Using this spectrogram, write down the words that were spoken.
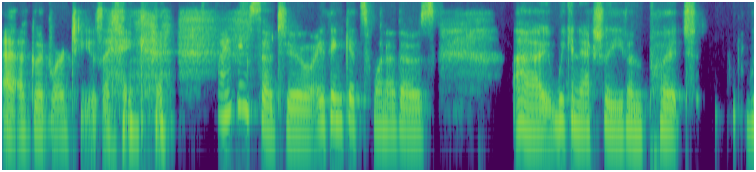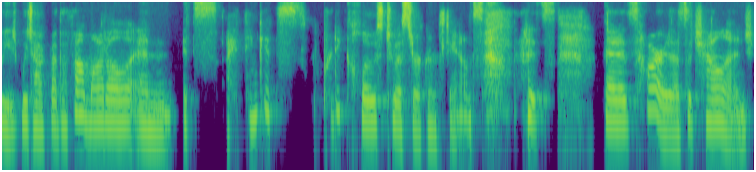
a good word to use, I think. I think so too. I think it's one of those, uh, we can actually even put, we, we talk about the thought model and it's, I think it's pretty close to a circumstance that it's, that it's hard. That's a challenge.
